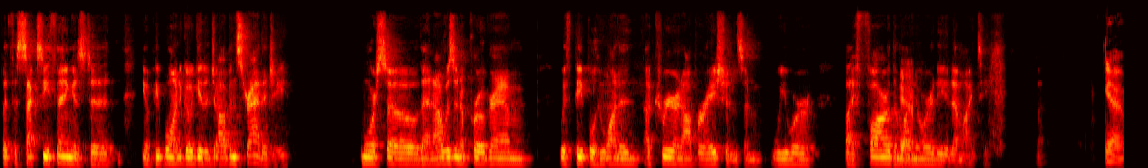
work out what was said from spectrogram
but the sexy thing is to, you know, people want to go get a job in strategy more so than I was in a program with people who wanted a career in operations, and we were by far the yeah. minority at MIT. But, yeah,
